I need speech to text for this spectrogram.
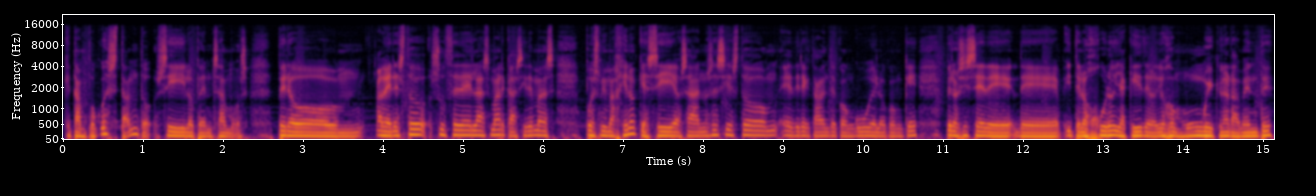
que tampoco es tanto si lo pensamos. Pero, mm, a ver, ¿esto sucede en las marcas y demás? Pues me imagino que sí. O sea, no sé si esto es directamente con Google o con qué, pero sí sé de, y te lo juro, y aquí te lo digo muy claramente,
